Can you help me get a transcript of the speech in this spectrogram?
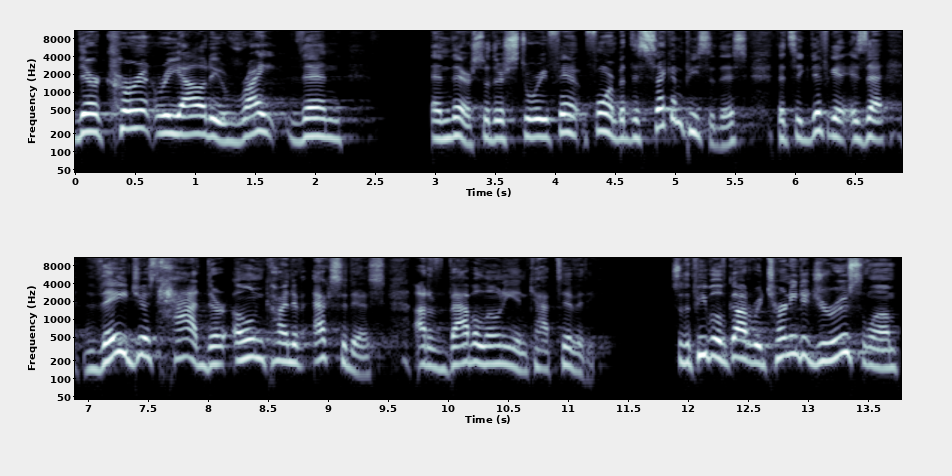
their current reality right then and there. So their story form. But the second piece of this that's significant is that they just had their own kind of exodus out of Babylonian captivity. So the people of God returning to Jerusalem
